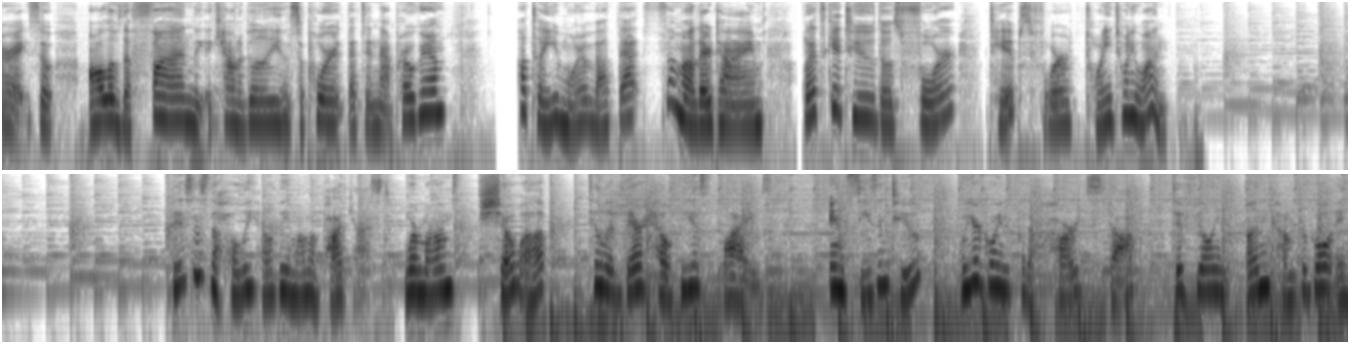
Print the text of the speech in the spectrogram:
All right, so all of the fun, the accountability, and the support that's in that program, I'll tell you more about that some other time. Let's get to those four tips for 2021. This is the Holy Healthy Mama podcast, where moms show up to live their healthiest lives. In season two, we are going to put a hard stop to feeling uncomfortable in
